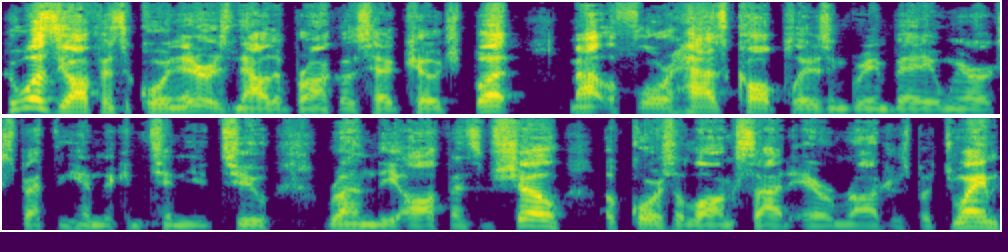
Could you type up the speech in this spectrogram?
who was the offensive coordinator, is now the Broncos head coach. But Matt LaFleur has called players in Green Bay, and we are expecting him to continue to run the offensive show, of course, alongside Aaron Rodgers. But Dwain,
